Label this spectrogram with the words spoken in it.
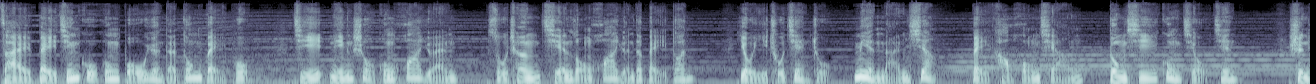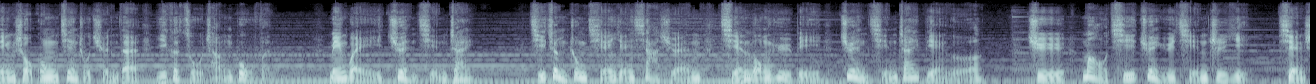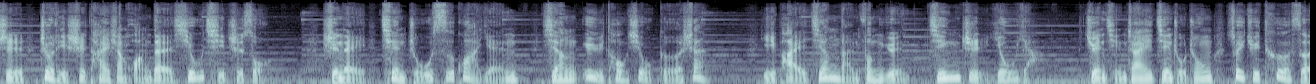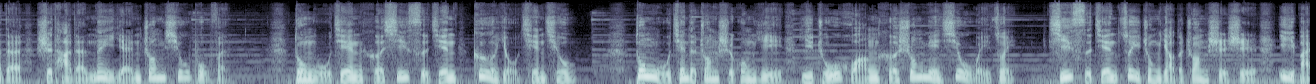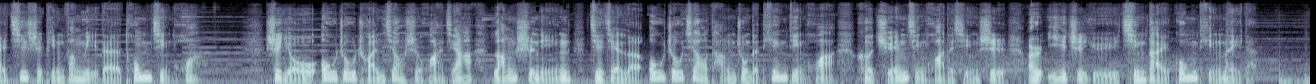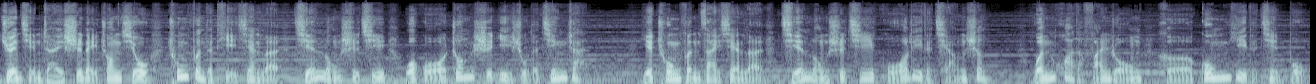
在北京故宫博物院的东北部，即宁寿宫花园，俗称乾隆花园的北端，有一处建筑，面南向，北靠红墙，东西共九间，是宁寿宫建筑群的一个组成部分，名为倦勤斋。其正中前檐下悬“乾隆御笔倦勤斋”匾额，取“茂妻倦于勤”之意，显示这里是太上皇的休憩之所。室内嵌竹丝挂檐，镶玉透绣格扇，一派江南风韵，精致优雅。倦勤斋建筑中最具特色的是它的内檐装修部分，东五间和西四间各有千秋。东五间的装饰工艺以竹簧和双面绣为最，西四间最重要的装饰是一百七十平方米的通景画。是由欧洲传教士画家郎世宁借鉴了欧洲教堂中的天顶画和全景画的形式，而移植于清代宫廷内的。倦勤斋室内装修充分地体现了乾隆时期我国装饰艺术的精湛，也充分再现了乾隆时期国力的强盛、文化的繁荣和工艺的进步。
